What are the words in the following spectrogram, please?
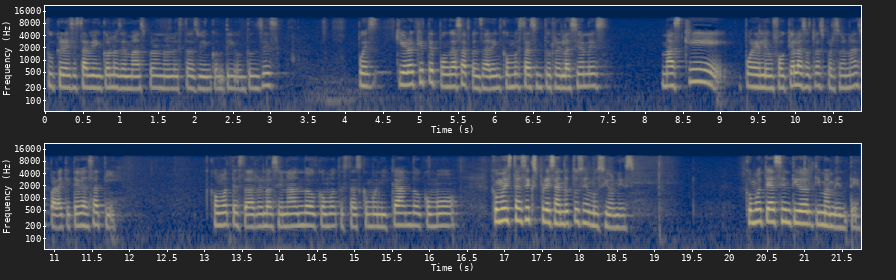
tú crees estar bien con los demás, pero no lo estás bien contigo. Entonces, pues quiero que te pongas a pensar en cómo estás en tus relaciones, más que por el enfoque a las otras personas, para que te veas a ti. Cómo te estás relacionando, cómo te estás comunicando, cómo, cómo estás expresando tus emociones. ¿Cómo te has sentido últimamente?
